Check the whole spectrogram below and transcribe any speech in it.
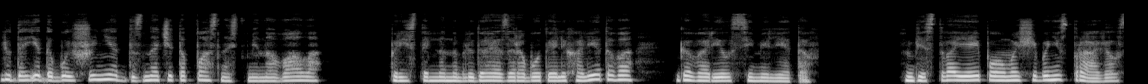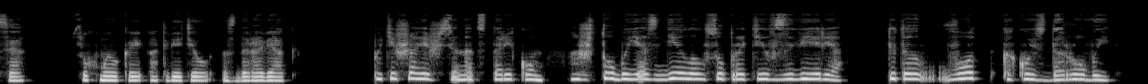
Людоеда больше нет, да значит, опасность миновала. Пристально наблюдая за работой Лихолетова, говорил Семилетов. «Без твоей помощи бы не справился», — с ухмылкой ответил здоровяк. «Потешаешься над стариком, а что бы я сделал, супротив зверя? Ты-то вот какой здоровый,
